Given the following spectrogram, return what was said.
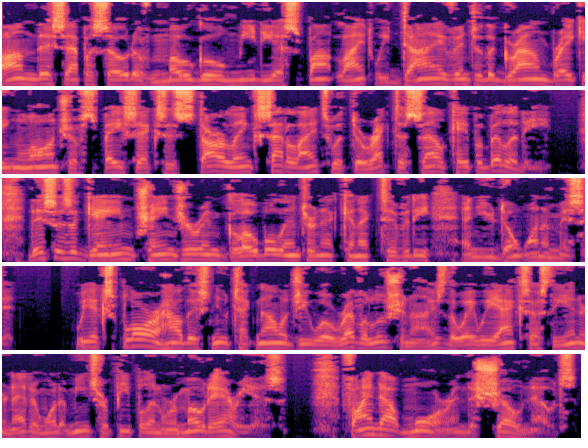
On this episode of Mogul Media Spotlight, we dive into the groundbreaking launch of SpaceX's Starlink satellites with direct to cell capability. This is a game changer in global internet connectivity, and you don't want to miss it. We explore how this new technology will revolutionize the way we access the internet and what it means for people in remote areas. Find out more in the show notes.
